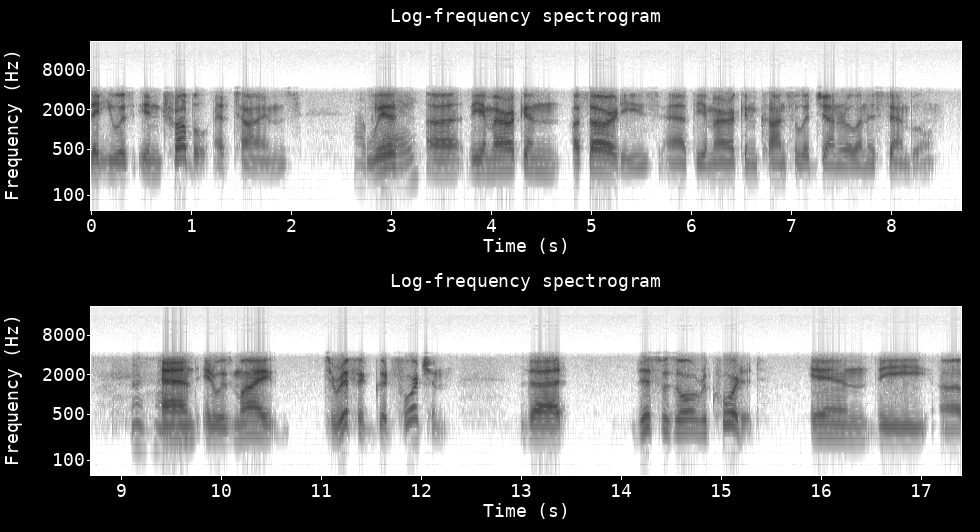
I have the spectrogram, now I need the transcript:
that he was in trouble at times okay. with uh, the American authorities at the American Consulate General in Istanbul. Mm-hmm. And it was my terrific good fortune that this was all recorded in the uh,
